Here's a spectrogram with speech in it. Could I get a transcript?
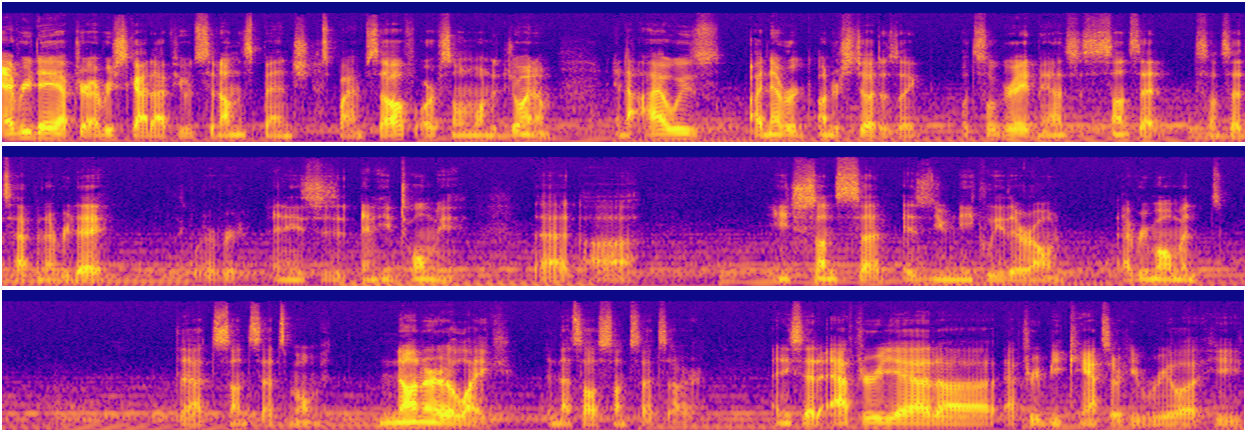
every day after every skydive, he would sit on this bench by himself or if someone wanted to join him. And I always, I never understood. I was like, what's so great, man? It's just a sunset. Sunsets happen every day. Like, whatever. And he's just, and he told me that uh, each sunset is uniquely their own. Every moment, that sunset's moment. None are alike, and that's how sunsets are. And he said after he had, uh, after he beat cancer, he realized he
